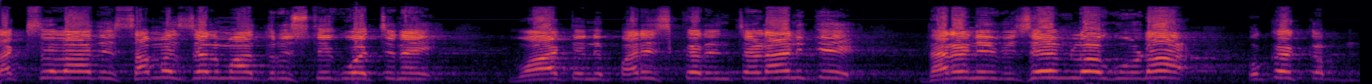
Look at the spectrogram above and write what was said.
లక్షలాది సమస్యలు మా దృష్టికి వచ్చినాయి. వాటిని పరిష్కరించడానికి ధరణి విషయంలో కూడా ఒక క-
